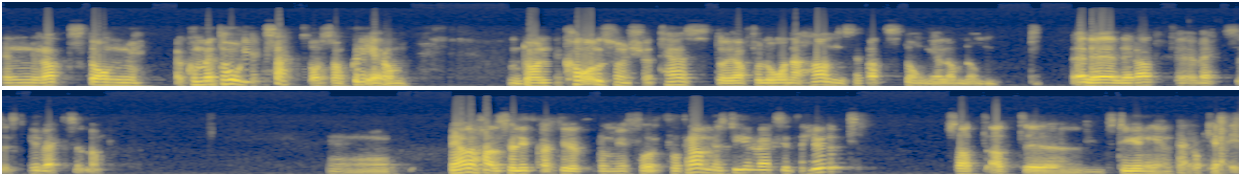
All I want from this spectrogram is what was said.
en rattstång. Jag kommer inte ihåg exakt vad som sker om, om Daniel Karlsson kör test och jag får låna hans rattstång eller om de eller, eller rattväxel, eh, styrväxel. Då. Eh, i alla fall så lyckas de ju få, få fram en styrväxel till slut så att, att eh, styrningen är okej. Okay.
